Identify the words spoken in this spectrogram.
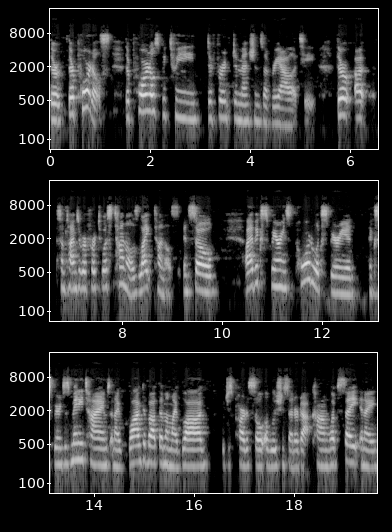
They're, they're portals. They're portals between different dimensions of reality. They're uh, sometimes they're referred to as tunnels, light tunnels. And so I've experienced portal experience experiences many times, and I've blogged about them on my blog which is part of soulevolutioncenter.com website, and I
